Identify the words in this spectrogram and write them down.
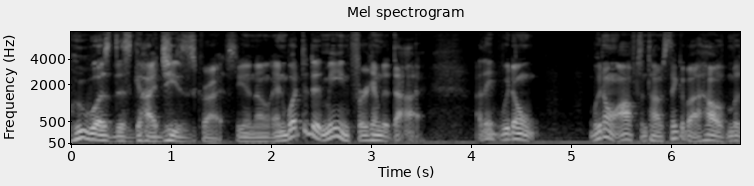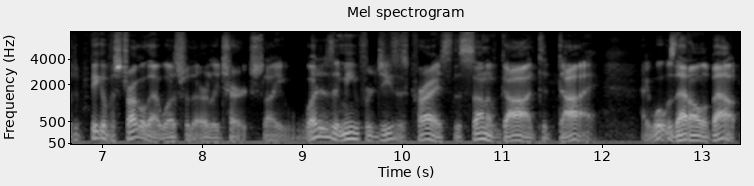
who was this guy Jesus Christ, you know, and what did it mean for him to die? I think we don't we don't oftentimes think about how big of a struggle that was for the early church. Like, what does it mean for Jesus Christ, the Son of God, to die? Like, what was that all about?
